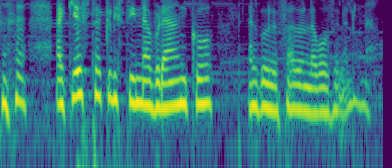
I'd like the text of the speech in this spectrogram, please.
Aquí está Cristina Branco, algo de fado en la voz de la luna.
